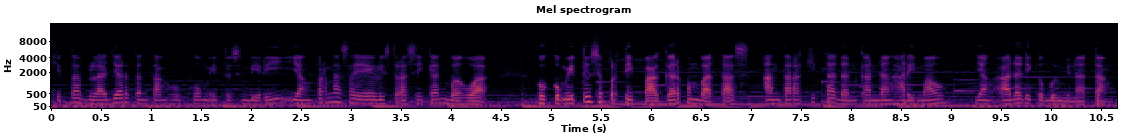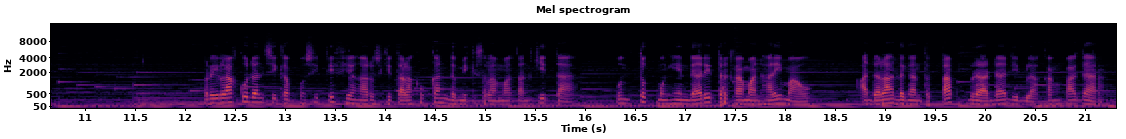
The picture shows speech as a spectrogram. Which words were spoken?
kita belajar tentang hukum itu sendiri yang pernah saya ilustrasikan bahwa hukum itu seperti pagar pembatas antara kita dan kandang harimau yang ada di kebun binatang. Perilaku dan sikap positif yang harus kita lakukan demi keselamatan kita untuk menghindari terkaman harimau adalah dengan tetap berada di belakang pagar.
